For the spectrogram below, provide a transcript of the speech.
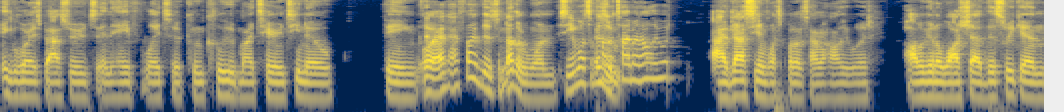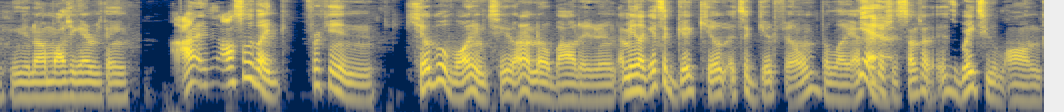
Inglourious Basterds and Hateful Eight to conclude my Tarantino thing. Oh, I, I feel like there's another one. See Once Upon There's a a- Time in Hollywood? I've not seen Once Upon a Time in Hollywood. Probably gonna watch that this weekend. You know, I'm watching everything. I also like freaking Kill Bill Volume Two. I don't know about it. Man. I mean, like it's a good kill. It's a good film, but like I think it's just sometimes it's way too long.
